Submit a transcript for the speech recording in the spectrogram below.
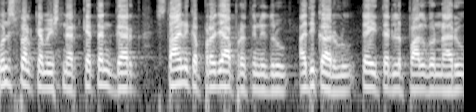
municipal commissioner Ketan Garg స్థానిక ప్రజాప్రతినిధులు అధికారులు తదితరులు పాల్గొన్నారు.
